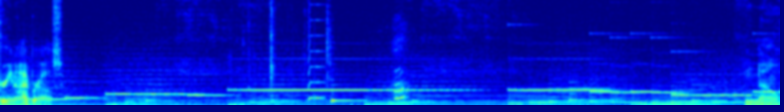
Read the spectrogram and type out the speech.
Green eyebrows. No.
